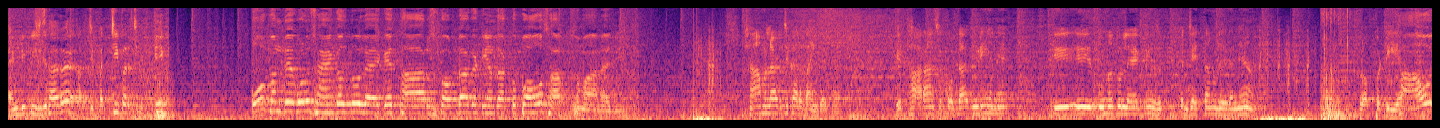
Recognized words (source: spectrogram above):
ਐਨਡੀਪੀ ਦੇ ਪਰਚੇ 25 ਪਰਚੇ। ਇੱਕ ਉਹ ਬੰਦੇ ਕੋਲ ਸਾਈਕਲ ਤੋਂ ਲੈ ਕੇ ਥਾਰ ਸਕੌਡਾ ਗੱਡੀਆਂ ਤੱਕ ਬਹੁਤ ਸਾਫ਼ ਸਮਾਨ ਹੈ ਜੀ। ਸ਼ਾਮ ਲਾਟ ਚ ਘਰ ਬਾਈ ਬੈਠਾ। ਇਹ 18 ਸਕੋਡਾ ਜਿਹੜੀਆਂ ਨੇ ਇਹ ਇਹ ਉਹਨਾਂ ਤੋਂ ਲੈ ਕੇ ਪੰਚਾਇਤਾਂ ਨੂੰ ਦੇ ਦਿੰਦੇ ਆ ਪ੍ਰਾਪਰਟੀ ਆ ਹਾਂ ਉਹ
